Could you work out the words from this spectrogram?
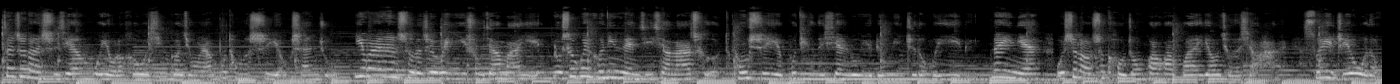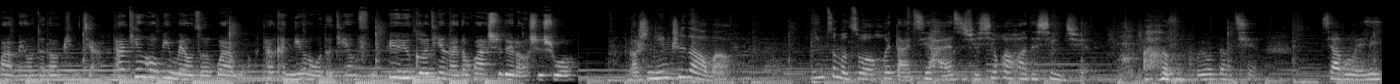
在这段时间，我有了和我性格迥然不同的室友山竹，意外认识了这位艺术家马野，有时会和宁远极限拉扯，同时也不停地陷入与刘敏芝的回忆里。那一年，我是老师口中画画不按要求的小孩，所以只有我的画没有得到评价。他听后并没有责怪我，他肯定了我的天赋，并于隔天来到画室对老师说：“老师，您知道吗？您这么做会打击孩子学习画画的兴趣。啊，不用道歉，下不为例。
